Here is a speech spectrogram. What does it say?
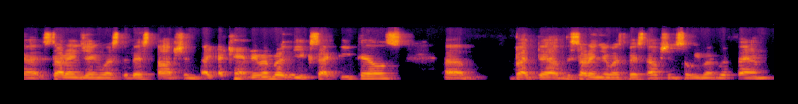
uh, Start Engine was the best option. I, I can't remember the exact details, um, but uh, the Start Engine was the best option, so we went with them.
